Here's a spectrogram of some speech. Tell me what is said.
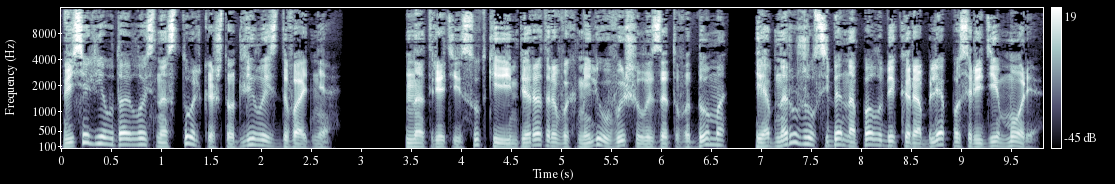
Веселье удалось настолько, что длилось два дня. На третьи сутки император в хмелю вышел из этого дома и обнаружил себя на палубе корабля посреди моря.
